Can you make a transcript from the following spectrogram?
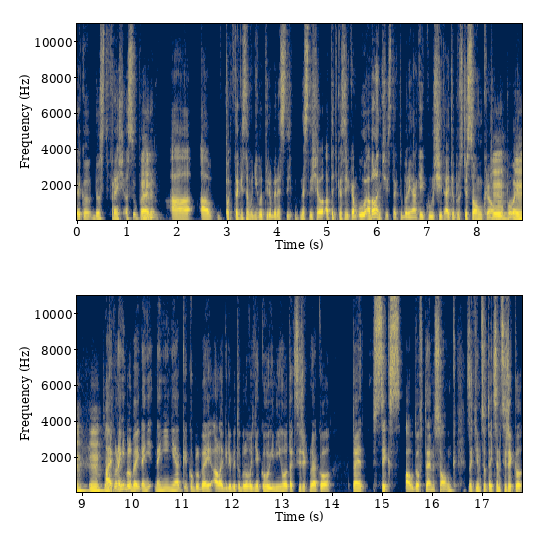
jako dost fresh a super. Mm-hmm a, a pak taky jsem od nich od té doby nesly, neslyšel a teďka si říkám, u Avalanchis, tak to bude nějaký cool shit a je to prostě song, no, mm, popovej. Mm, mm, a jako mm, není blbej, není, není nějak jako blbej, ale kdyby to bylo od někoho jiného, tak si řeknu jako, to je six out of ten song, zatímco teď jsem si řekl,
